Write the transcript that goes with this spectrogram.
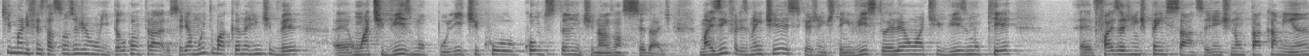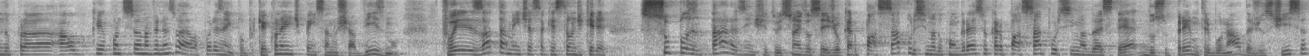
que manifestação seja ruim, pelo contrário, seria muito bacana a gente ver é, um ativismo político constante na nossa sociedade. Mas, infelizmente, esse que a gente tem visto, ele é um ativismo que é, faz a gente pensar se a gente não está caminhando para algo que aconteceu na Venezuela, por exemplo. Porque quando a gente pensa no chavismo, foi exatamente essa questão de querer suplantar as instituições, ou seja, eu quero passar por cima do Congresso, eu quero passar por cima do STF, do Supremo Tribunal, da Justiça,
